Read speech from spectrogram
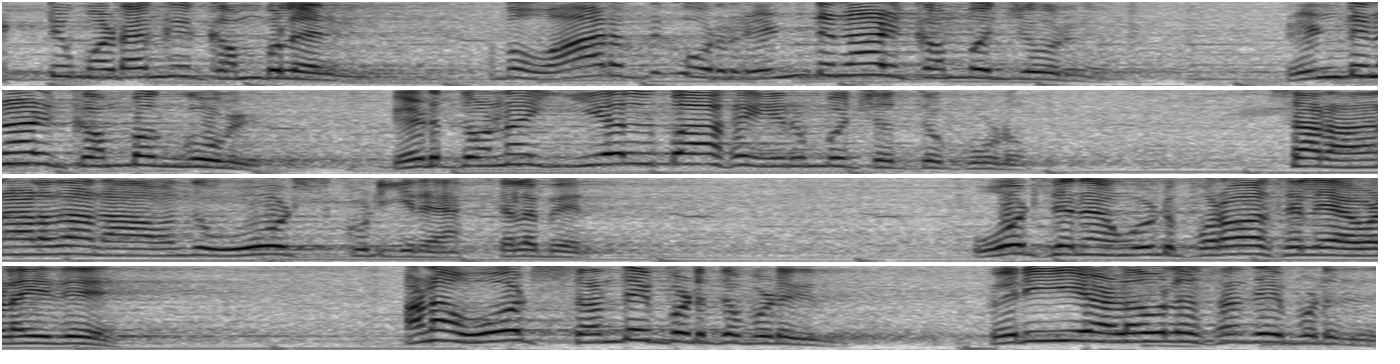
எட்டு மடங்கு கம்பில் இருக்குது அப்போ வாரத்துக்கு ஒரு ரெண்டு நாள் கம்பஞ்சோறு ரெண்டு நாள் கம்பங்கூழ் எடுத்தோன்னா இயல்பாக இரும்பு சத்து கூடும். சார் அதனால தான் நான் வந்து ஓட்ஸ் குடிக்கிறேன் சில பேர். ஓட்ஸ் என்ன வீட்டு புறவாசலையாக விளையுது? ஆனால் ஓட்ஸ் சந்தைப்படுத்தப்படுது பெரிய அளவில் சந்தைப்படுது.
